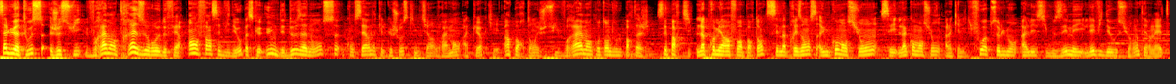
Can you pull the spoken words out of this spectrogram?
Salut à tous, je suis vraiment très heureux de faire enfin cette vidéo parce que une des deux annonces concerne quelque chose qui me tient vraiment à cœur, qui est important et je suis vraiment content de vous le partager. C'est parti La première info importante, c'est ma présence à une convention, c'est la convention à laquelle il faut absolument aller si vous aimez les vidéos sur internet,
